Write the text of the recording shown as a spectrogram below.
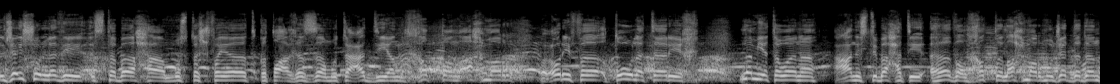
الجيش الذي استباح مستشفيات قطاع غزة متعديا خطا أحمر عرف طول التاريخ. لم يتوانى عن استباحة هذا الخط الأحمر مجددا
